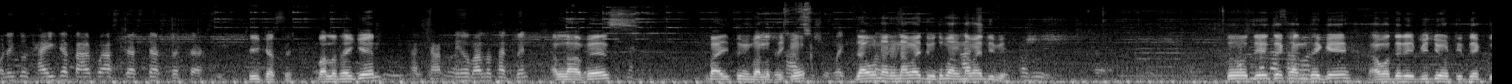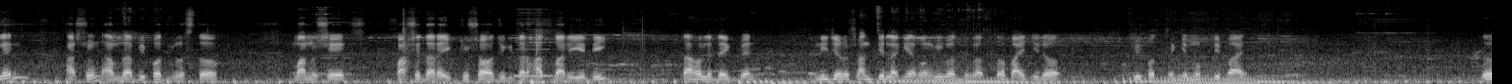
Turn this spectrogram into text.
অনেক দূর হাইটা তারপর আস্তে আস্তে আস্তে আস্তে আসছি। ঠিক আছে। ভালো থাকেন। আচ্ছা আপনিও ভালো থাকবেন। আল্লাহ হাফেজ। ভাই তুমি ভালো থেকো। আচ্ছা, যাও ওনারে নামাই দিবে তোমার নামাই দিবে। তো যে যেখান থেকে আমাদের এই ভিডিওটি দেখলেন আসুন আমরা বিপদগ্রস্ত মানুষের পাশে দাঁড়াই একটু সহযোগিতার হাত বাড়িয়ে দিই। তাহলে দেখবেন নিজেরও শান্তি লাগে এবং বিপদগ্রস্ত বাইটিরও বিপদ থেকে মুক্তি পায়। তো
